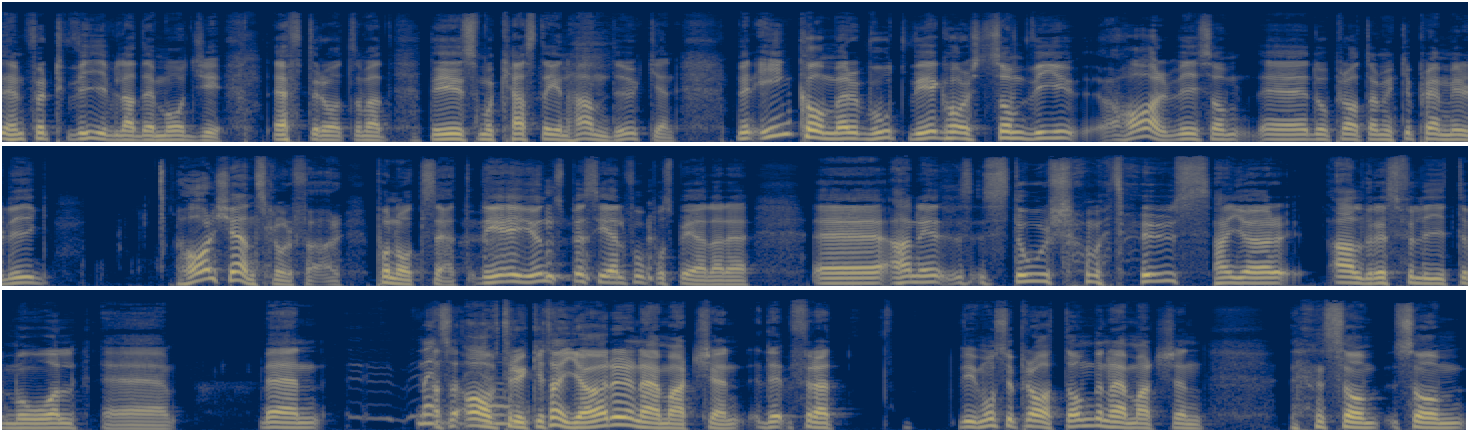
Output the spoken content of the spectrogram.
en förtvivlad emoji efteråt som att det är som att kasta in handduken. Men in kommer Wout Weghorst som vi har, vi som eh, då pratar mycket Premier League, har känslor för på något sätt. Det är ju en speciell fotbollsspelare. Eh, han är stor som ett hus, han gör alldeles för lite mål. Eh, men, Men- alltså avtrycket han gör i den här matchen, det, för att vi måste prata om den här matchen som, som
